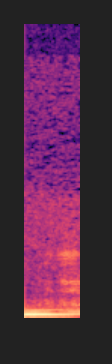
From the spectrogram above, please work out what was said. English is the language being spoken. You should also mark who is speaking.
Speaker 1: Mm.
